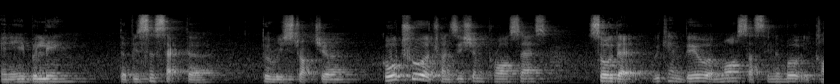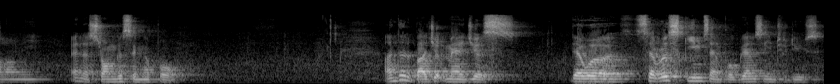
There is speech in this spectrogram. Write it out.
enabling the business sector to restructure, go through a transition process so that we can build a more sustainable economy and a stronger Singapore. Under the budget measures, there were several schemes and programs introduced,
